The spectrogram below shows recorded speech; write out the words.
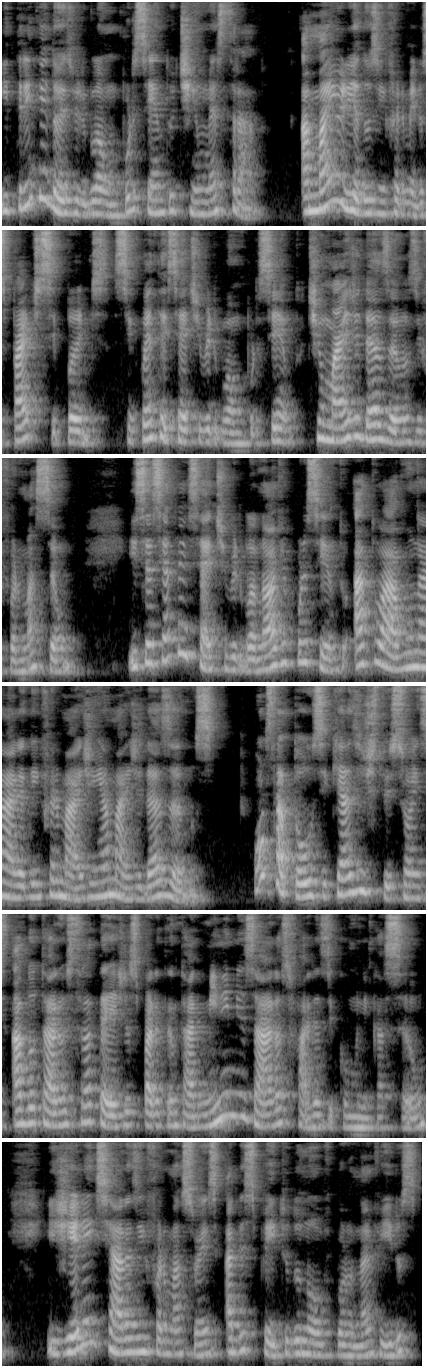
e 32,1% tinham mestrado. A maioria dos enfermeiros participantes, 57,1%, tinham mais de 10 anos de formação e 67,9% atuavam na área de enfermagem há mais de 10 anos. Constatou-se que as instituições adotaram estratégias para tentar minimizar as falhas de comunicação e gerenciar as informações a despeito do novo coronavírus,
